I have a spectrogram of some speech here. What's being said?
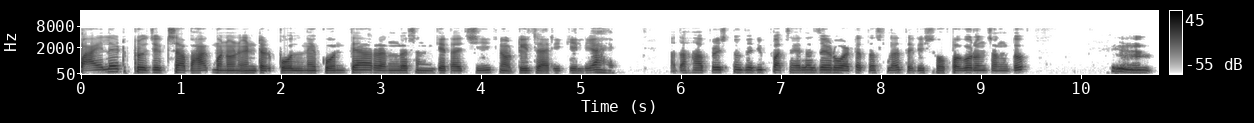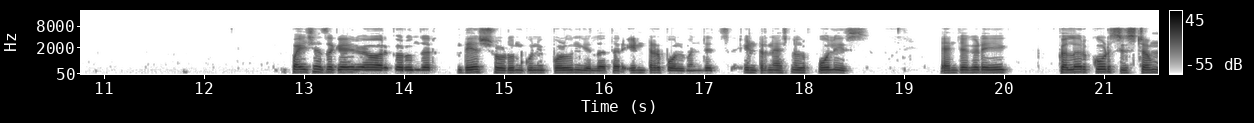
पायलट प्रोजेक्टचा भाग म्हणून इंटरपोलने कोणत्या रंगसंकेताची नोटीस जारी केली आहे? आता हा प्रश्न जरी पचायला जड वाटत असला तरी सोपा करून सांगतो. पैशाचा गैरव्यवहार करून जर देश सोडून कुणी पळून गेलं तर इंटरपोल म्हणजेच इंटरनॅशनल पोलीस यांच्याकडे एक colour code system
